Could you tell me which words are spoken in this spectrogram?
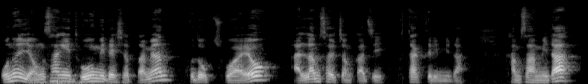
오늘 영상이 도움이 되셨다면 구독, 좋아요, 알람 설정까지 부탁드립니다. 감사합니다.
